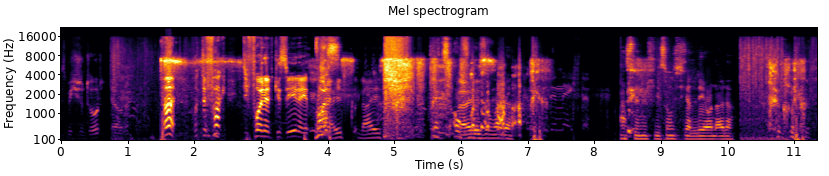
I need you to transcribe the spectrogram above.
Ist Michi schon tot? Ja, oder? Ah! What the fuck? Die voll nicht gesehen, ey. Voll Nice, nice. Aufweisung, Alter. Für den nächsten. Hast du nicht, so ein richtiger Leon, Alter.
